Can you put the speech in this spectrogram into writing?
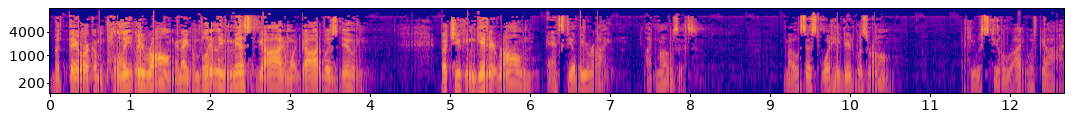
but they were completely wrong, and they completely missed God and what God was doing. But you can get it wrong and still be right, like Moses. Moses, what he did was wrong, but he was still right with God.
